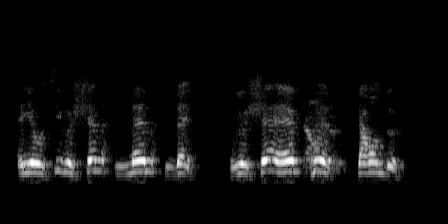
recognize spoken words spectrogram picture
et il y a aussi le Shem Mem Bet, le Shem 42.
